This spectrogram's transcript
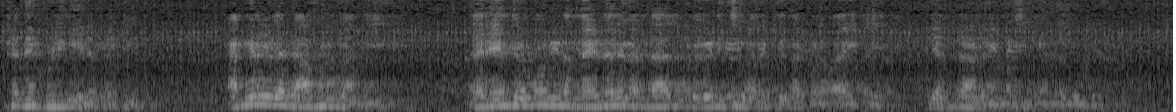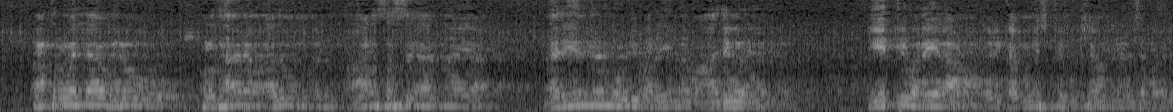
പക്ഷെ അദ്ദേഹം കുലുങ്ങിയില്ല ഫൈറ്റ് ചെയ്തു. അങ്ങനെയുള്ള രാഹുൽ ഗാന്ധിയെ നരേന്ദ്രമോദിയുടെ നിഴൽ കണ്ടാൽ പേടിച്ച് വരയ്ക്കുന്ന പിണറായിക്ക് എന്താണ് വിമർശിക്കാനുള്ളത് മാത്രമല്ല ഒരു പ്രധാന അതും ആർ എസ് എസ്സുകാരനായ നരേന്ദ്രമോദി പറയുന്ന വാചകങ്ങൾ ഏറ്റുപറയലാണോ? ഒരു കമ്മ്യൂണിസ്റ്റ് മുഖ്യമന്ത്രിയുടെ ചുമതല.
